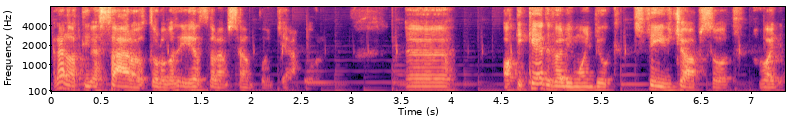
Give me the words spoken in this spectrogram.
relatíve száraz dolog az érzelem szempontjából. Aki kedveli mondjuk Steve Jobsot, vagy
